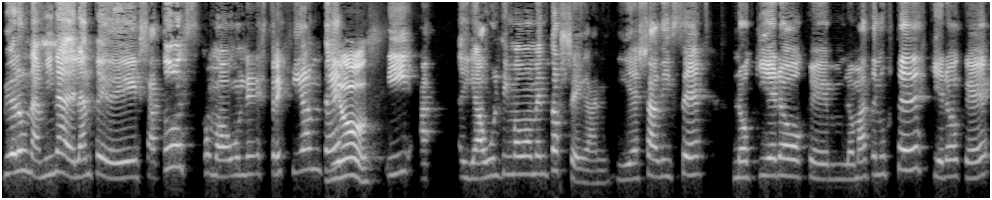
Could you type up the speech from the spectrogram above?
viola una mina delante de ella, todo es como un estrés gigante. Dios. y a, y a último momento llegan. Y ella dice, no quiero que lo maten ustedes, quiero que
